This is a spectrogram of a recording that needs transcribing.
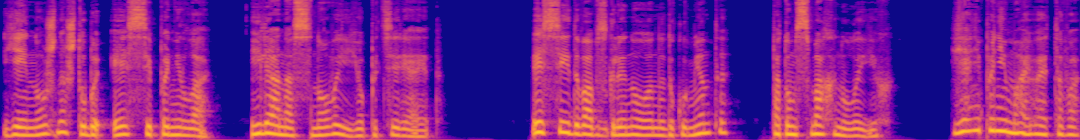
Ей нужно, чтобы Эсси поняла, или она снова ее потеряет. Эсси едва взглянула на документы, потом смахнула их. «Я не понимаю этого.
